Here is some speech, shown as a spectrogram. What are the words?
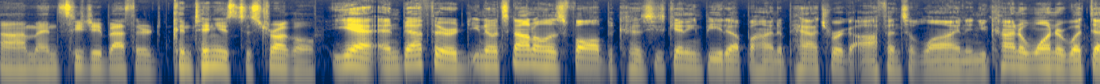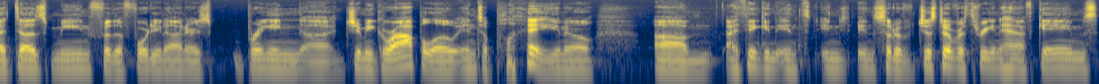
Um, and CJ Beathard continues to struggle. Yeah, and Beathard, you know, it's not all his fault because he's getting beat up behind a patchwork offensive line, and you kind of wonder what that does mean for the 49ers bringing uh, Jimmy Garoppolo into play. You know, um, I think in, in, in, sort of just over three and a half games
